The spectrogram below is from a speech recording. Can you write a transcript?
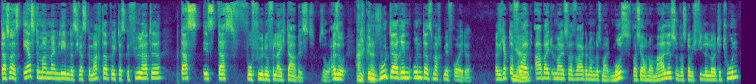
Das war das erste Mal in meinem Leben, dass ich was gemacht habe, wo ich das Gefühl hatte, das ist das, wofür du vielleicht da bist. So, also Ach, ich bin krass. gut darin und das macht mir Freude. Also ich habe davor ja. halt Arbeit immer als was wahrgenommen, das man halt muss, was ja auch normal ist und was glaube ich viele Leute tun.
